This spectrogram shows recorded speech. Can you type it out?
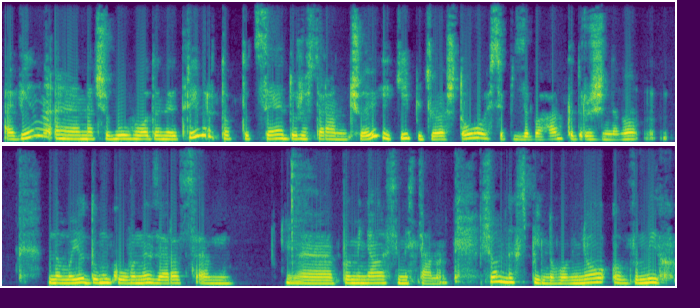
А він, е, наче був Golden Retriever, тобто це дуже старанний чоловік, який підлаштовувався під забаганки дружини. Ну, на мою думку, вони зараз ем, е, помінялися місцями. Що в них спільного? В нього в них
